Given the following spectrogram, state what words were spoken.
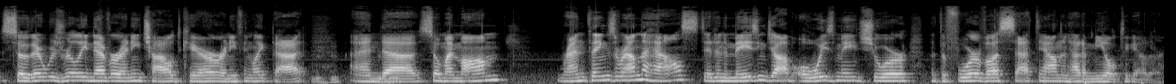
so there was really never any childcare or anything like that. Mm-hmm. And mm-hmm. Uh, so my mom ran things around the house, did an amazing job, always made sure that the four of us sat down and had a meal together.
